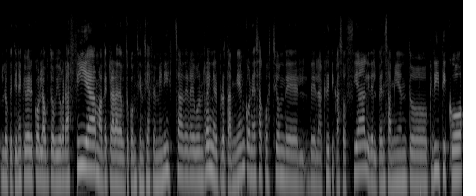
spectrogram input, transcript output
lo que tiene que ver con la autobiografía, más declarada de autoconciencia feminista de la Yvonne Reiner, pero también con esa cuestión del- de, la crítica social y del pensamiento crítico,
